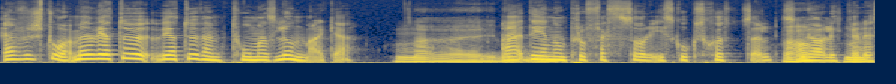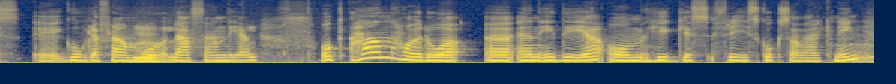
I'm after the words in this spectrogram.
Jag förstår. Men vet du, vet du vem Thomas Lundmark är? Nej, Nej, det är någon professor i skogsskötsel som Jaha, jag lyckades eh, googla fram Mm. och läsa en del. Och han har ju då eh, en idé om hyggesfri skogsavverkning. Mm.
